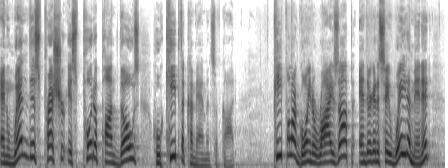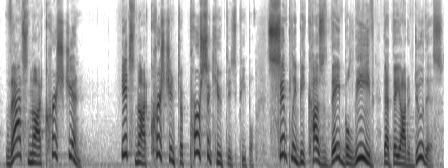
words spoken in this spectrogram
And when this pressure is put upon those who keep the commandments of God, people are going to rise up and they're going to say, wait a minute, that's not Christian. It's not Christian to persecute these people simply because they believe that they ought to do this.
